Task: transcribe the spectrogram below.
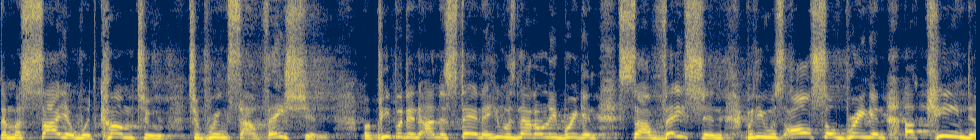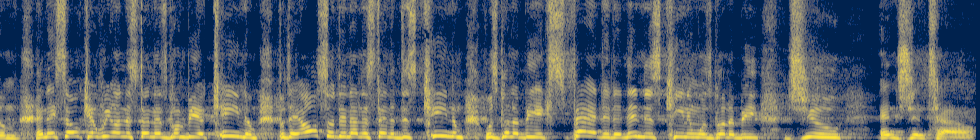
the Messiah would come to, to bring salvation. But people didn't understand that he was not only bringing salvation, but he was also bringing a kingdom. And they said, okay, we understand there's going to be a kingdom, but they also didn't understand that this kingdom was going to be expanded. And in this kingdom was going to be Jew and Gentile,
